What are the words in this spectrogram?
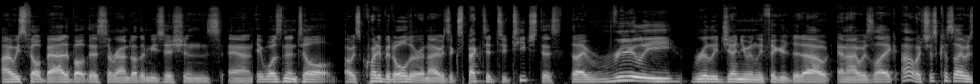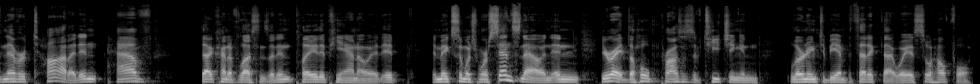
I always felt bad about this around other musicians. And it wasn't until I was quite a bit older and I was expected to teach this that I really, really genuinely figured it out. And I was like, oh, it's just because I was never taught. I didn't have that kind of lessons. I didn't play the piano. It it, it makes so much more sense now. And and you're right. The whole process of teaching and learning to be empathetic that way is so helpful.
